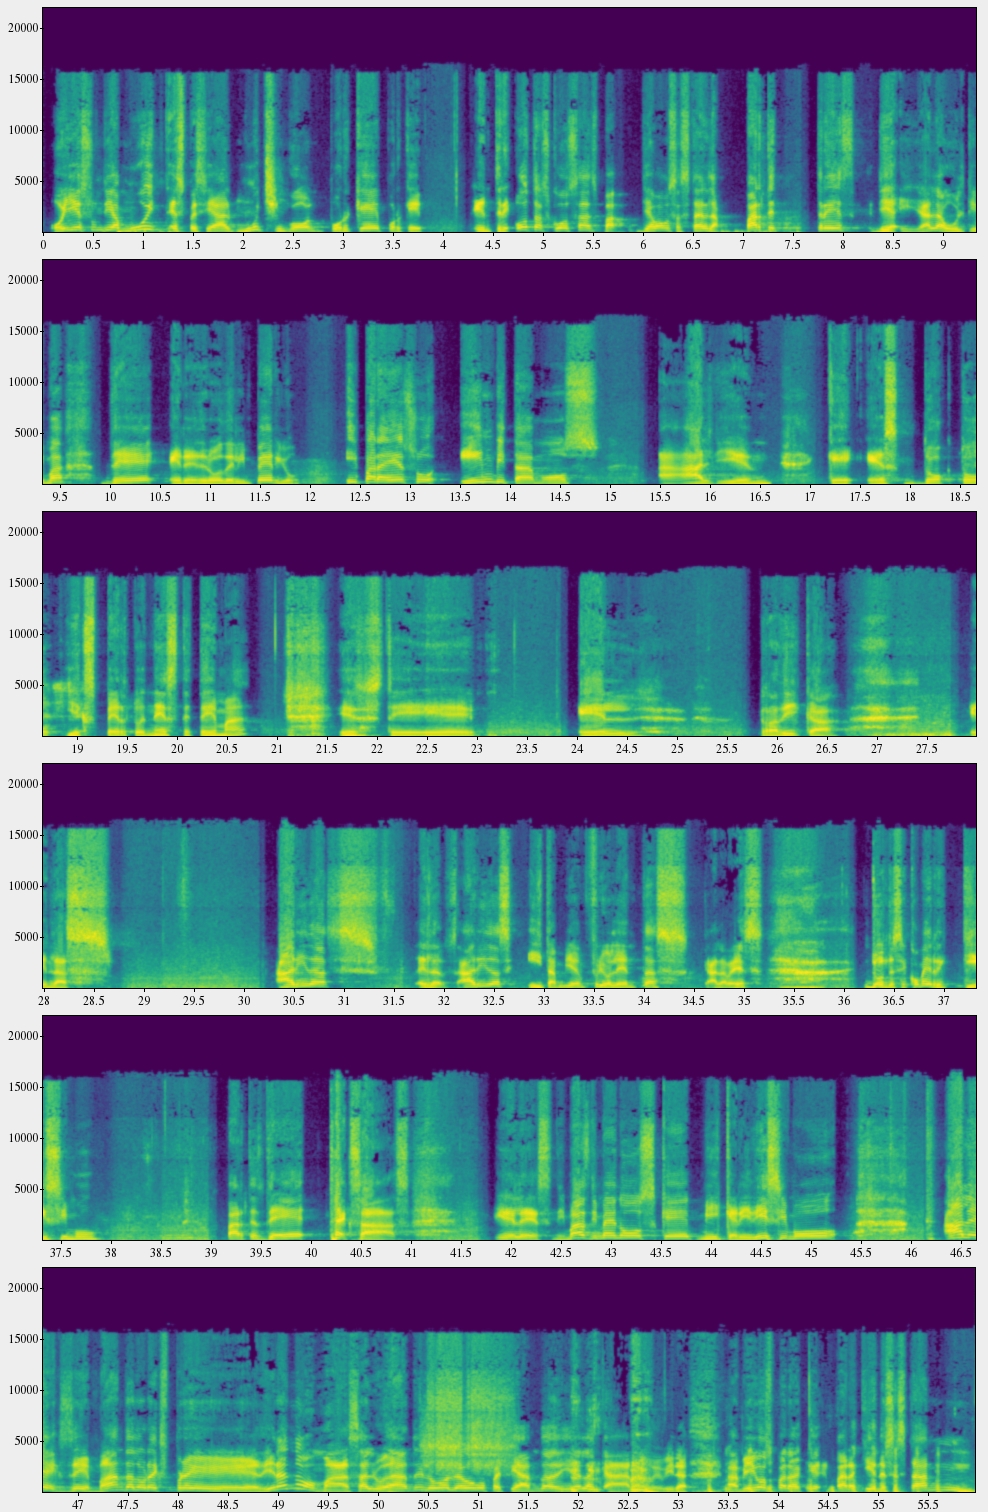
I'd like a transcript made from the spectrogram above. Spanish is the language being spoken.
hoy es un día muy especial, muy chingón. ¿Por qué? Porque entre otras cosas, ya vamos a estar en la parte 3 y ya la última de Heredero del Imperio. Y para eso invitamos a alguien que es doctor y experto en este tema. Este, él radica en las áridas, áridas y también friolentas a la vez, donde se come riquísimo partes de Texas. Y él es ni más ni menos que mi queridísimo Alex de Mandalore Express. Mira nomás saludando y luego, luego bofeteando ahí en la cara, güey. Mira, amigos, para, que, para quienes están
